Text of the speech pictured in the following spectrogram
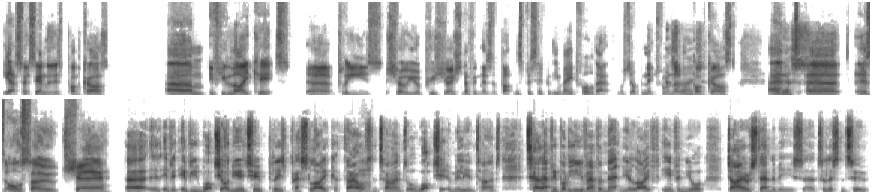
yeah, so it's the end of this podcast. Um, if you like it, uh, please show your appreciation. I think there's a button specifically made for that, which I've nicked from That's another right. podcast. And Yes. uh, there's also share. Uh, if, if you watch it on YouTube, please press like a thousand Hmm. times or watch it a million times. Tell everybody you've ever met in your life, even your direst enemies, uh, to listen to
